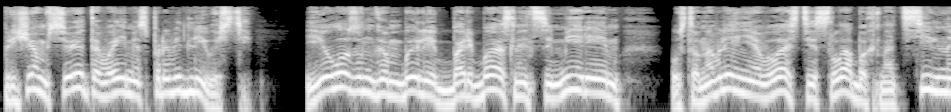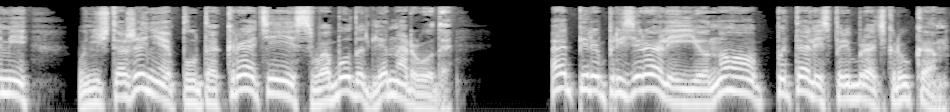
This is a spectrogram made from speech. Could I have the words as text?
причем все это во имя справедливости — ее лозунгом были борьба с лицемерием, установление власти слабых над сильными, уничтожение плутократии, свобода для народа. Апперы презирали ее, но пытались прибрать к рукам.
